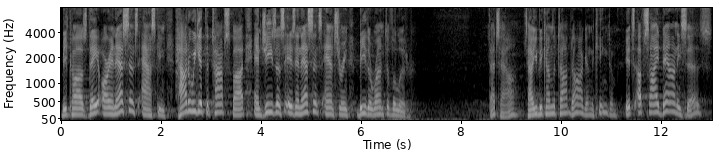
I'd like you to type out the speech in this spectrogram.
Because they are, in essence, asking, How do we get the top spot? And Jesus is, in essence, answering, Be the runt of the litter. That's how. It's how you become the top dog in the kingdom. It's upside down, he says.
